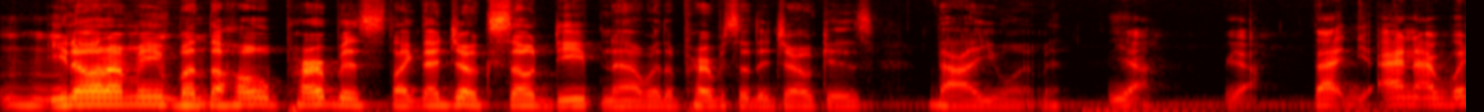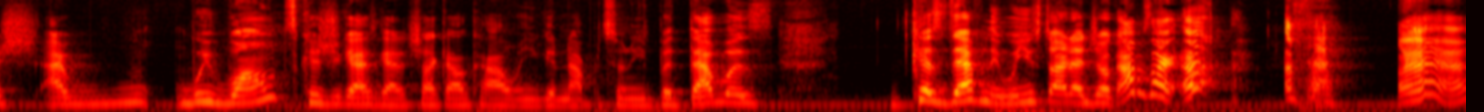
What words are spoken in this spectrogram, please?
You know what I mean? But the whole purpose, like that joke's so deep now, where the purpose of the joke is value women. Yeah, yeah. That and I wish I we won't because you guys got to check out Kyle when you get an opportunity. But that was because definitely when you started that joke, I was like, uh, uh, uh.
